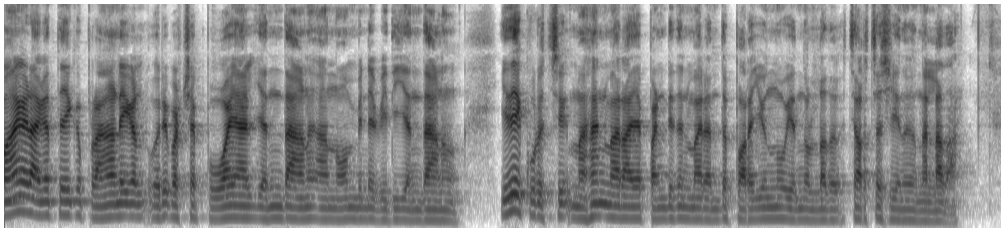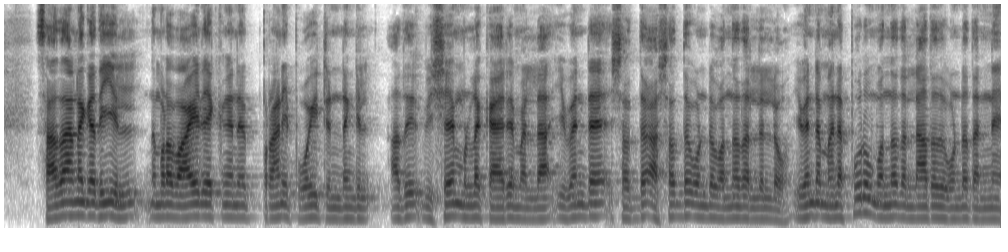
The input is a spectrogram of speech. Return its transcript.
വായയുടെ അകത്തേക്ക് പ്രാണികൾ ഒരു പക്ഷെ പോയാൽ എന്താണ്? ആ നോമ്പിന്റെ വിധി എന്താണ്? ഇതേക്കുറിച്ച് മഹാന്മാരായ പണ്ഡിതന്മാർ എന്ത് പറയുന്നു എന്നുള്ളത് ചർച്ച ചെയ്യുന്നത് നല്ലതാണ്. സാധാരണഗതിയിൽ നമ്മുടെ വായിലേക്ക് ഇങ്ങനെ പ്രാണി പോയിട്ടുണ്ടെങ്കിൽ അത് വിഷയമുള്ള കാര്യമല്ല. ഇവന്റെ ശ്രദ്ധ അശ്രദ്ധ കൊണ്ട് വന്നതല്ലല്ലോ. ഇവന്റെ മനഃപൂർവം വന്നതല്ലാത്തത് കൊണ്ട് തന്നെ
